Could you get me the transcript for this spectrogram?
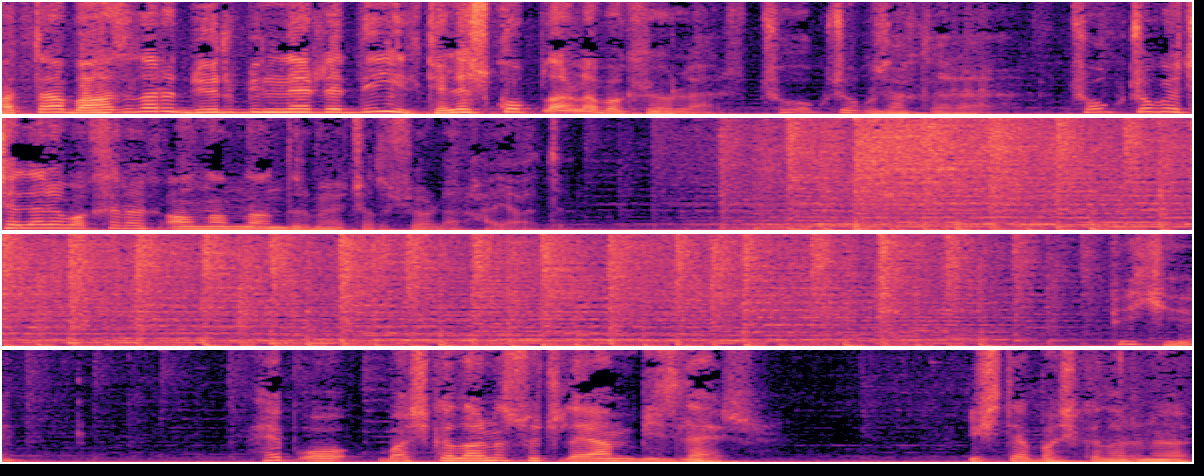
Hatta bazıları dürbinlerle değil teleskoplarla bakıyorlar. Çok çok uzaklara, çok çok ötelere bakarak anlamlandırmaya çalışıyorlar hayatı. Peki hep o başkalarını suçlayan bizler işte başkalarını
